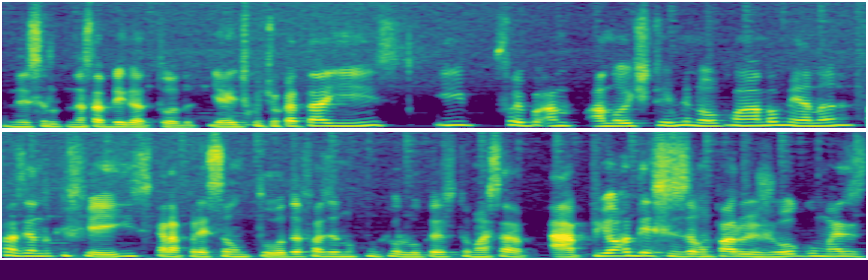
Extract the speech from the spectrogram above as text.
Nesse, nessa briga toda. E aí discutiu com a Thaís e foi a, a, noite terminou com a Lumena fazendo o que fez, aquela pressão toda, fazendo com que o Lucas tomasse a, a pior decisão para o jogo, mas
